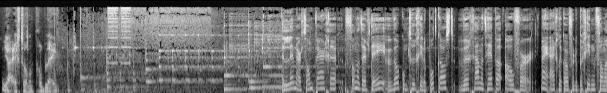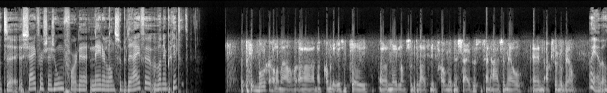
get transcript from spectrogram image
ja, echt wel een probleem. Lennart Sandbergen van het FD, welkom terug in de podcast. We gaan het hebben over, nou ja, eigenlijk over het begin van het uh, cijferseizoen voor de Nederlandse bedrijven. Wanneer begint het? Het begint morgen allemaal. Uh, dan komen de eerste twee uh, Nederlandse bedrijven in ieder geval met hun cijfers. Dat zijn ASML en Axo Nobel. Oh ja, wel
